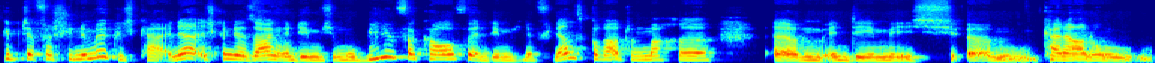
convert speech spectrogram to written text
es gibt ja verschiedene Möglichkeiten. Ja, ich könnte ja sagen, indem ich Immobilien verkaufe, indem ich eine Finanzberatung mache, ähm, indem ich, ähm, keine Ahnung,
